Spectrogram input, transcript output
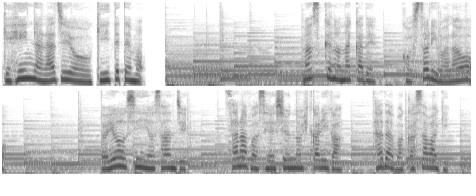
下品なラジオを聞いてても。マスクの中でこっそり笑おう。土曜深夜3時さらば青春の光がただバカ騒ぎ。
